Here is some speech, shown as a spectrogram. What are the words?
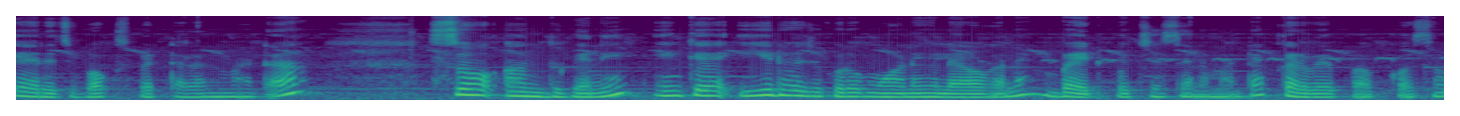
క్యారేజ్ బాక్స్ పెట్టాలన్నమాట. సో అందుకని ఇంకా ఈ రోజు కూడా మార్నింగ్ లేవగానే బయటకు వచ్చేసానమాట అనమాట కరివేపాకు కోసం.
